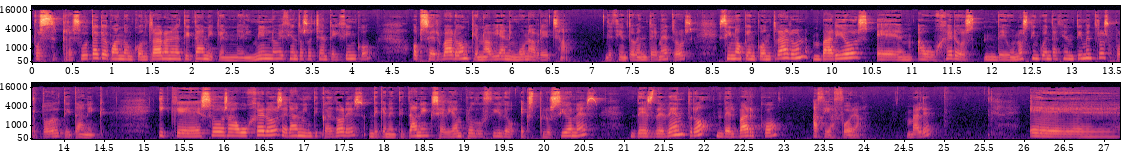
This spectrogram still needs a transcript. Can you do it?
Pues resulta que cuando encontraron el Titanic en el 1985, observaron que no había ninguna brecha. De 120 metros, sino que encontraron varios em, agujeros de unos 50 centímetros por todo el Titanic y que esos agujeros eran indicadores de que en el Titanic se habían producido explosiones desde dentro del barco hacia afuera, ¿vale? Eh,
